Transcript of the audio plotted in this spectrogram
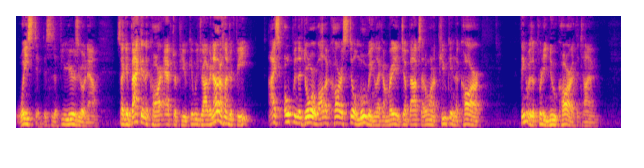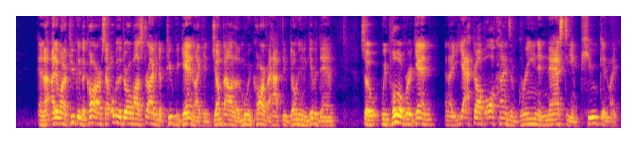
wasted. This is a few years ago now. So I get back in the car after puking. We drive another 100 feet. I open the door while the car is still moving, like I'm ready to jump out because I don't want to puke in the car. I think it was a pretty new car at the time. And I, I didn't want to puke in the car, so I open the door while I was driving to puke again, like and jump out of the moving car if I have to. Don't even give a damn. So we pull over again, and I yak up all kinds of green and nasty and puke, and like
